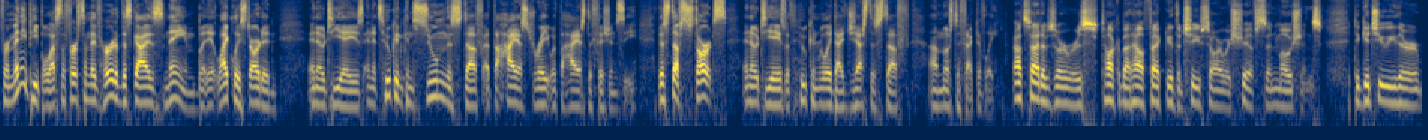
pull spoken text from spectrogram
for many people, that's the first time they've heard of this guy's name, but it likely started in OTAs, and it's who can consume this stuff at the highest rate with the highest efficiency. This stuff starts in OTAs with who can really digest this stuff um, most effectively. Outside observers talk about how effective the Chiefs are with shifts and motions to get you either,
